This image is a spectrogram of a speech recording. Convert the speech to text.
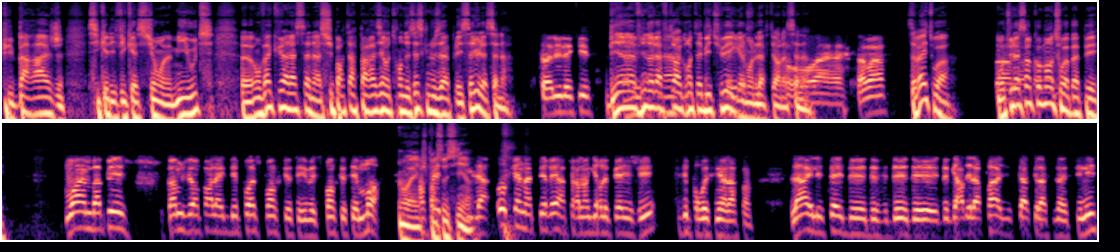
puis barrage si qualification euh, mi-août. Euh, on va accueillir Lassana, supporter parisien au 32-16 qui nous a appelé. Salut Lassana. Salut l'équipe. Bienvenue Salut, dans l'after, grand habitué Salut, également de l'after Lassana. Ouais, ça va? Ça va et toi? Bon, tu la sens comment va. toi, Bappé Moi, Mbappé, comme je vais en parler avec des potes, je pense que c'est, je pense que c'est moi. Ouais, En je pense aussi. hein. Il a aucun intérêt à faire languir le PSG si c'est pour re-signer à la fin. Là, il essaie de, de, de, de, de garder la phase jusqu'à ce que la saison se finisse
